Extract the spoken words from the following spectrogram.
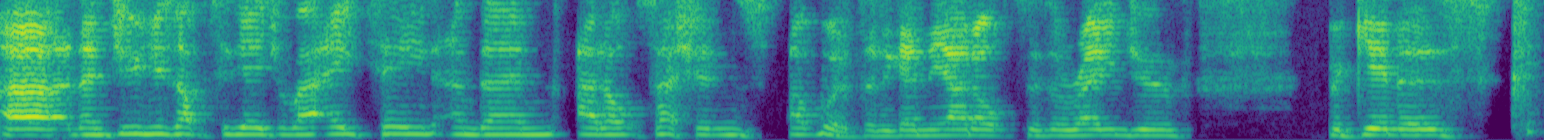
Uh, and then juniors up to the age of about 18, and then adult sessions upwards. And again, the adults is a range of beginners, cl-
